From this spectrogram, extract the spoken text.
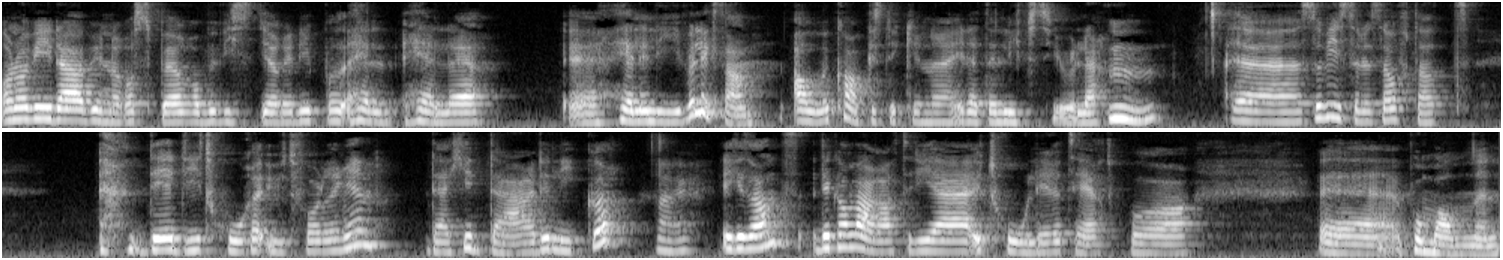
Og når vi da begynner å spørre og bevisstgjøre de på hele, hele, eh, hele livet, liksom, alle kakestykkene i dette livshjulet, Mhm. eh, så viser det seg ofte at det de tror er utfordringen, det er ikke der det ligger. Nei. Ikke sant? Det kan være at de er utrolig irritert på eh, på mannen.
